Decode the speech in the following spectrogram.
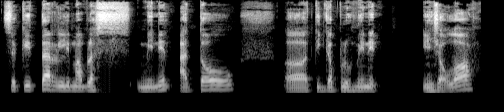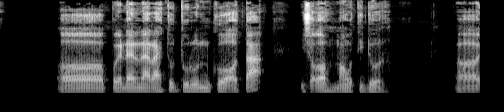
sekitar 15 menit atau eh, uh, 30 menit. Insya Allah uh, peredaran darah itu turun ke otak Insya Allah mau tidur. Uh,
